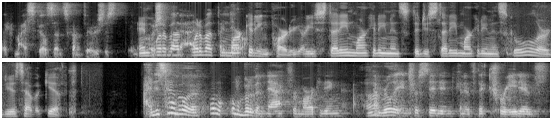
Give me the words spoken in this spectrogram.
like my skill sets come through. Is just and what about what about the ideal. marketing part? Are you studying marketing and did you study marketing in school or do you just have a gift? I just have a little, little bit of a knack for marketing. Oh. I'm really interested in kind of the creative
